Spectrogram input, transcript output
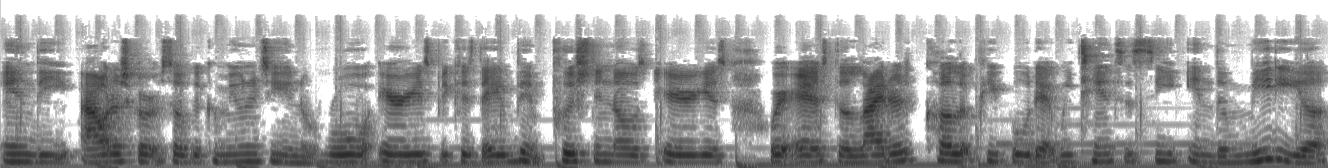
in the outer skirts of the community in the rural areas because they've been pushed in those areas whereas the lighter colored people that we tend to see in the media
